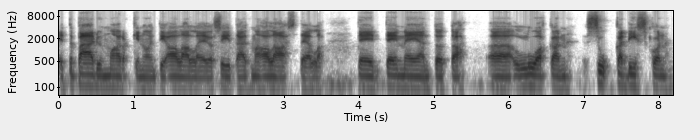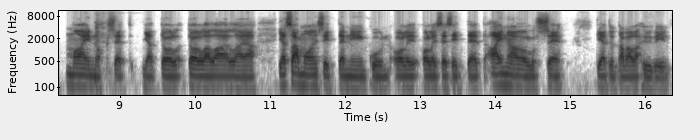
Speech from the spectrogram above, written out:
että päädyn markkinointialalle jo siitä, että mä ala-asteella tein, tein meidän tota, ää, luokan sukkadiskon mainokset ja tuolla lailla. Ja, ja samoin sitten niin kuin oli, oli se sitten, että aina on ollut se tietyllä tavalla hyvin,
